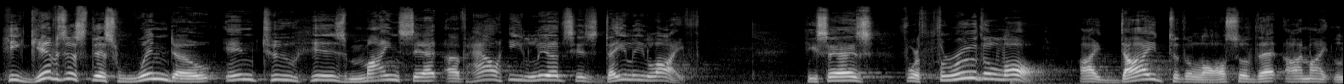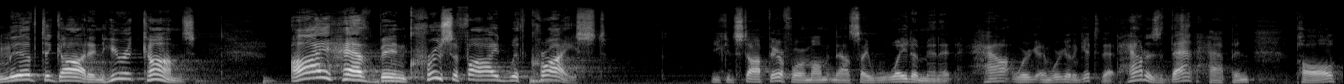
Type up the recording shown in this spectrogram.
he gives us this window into his mindset of how he lives his daily life. He says, For through the law I died to the law so that I might live to God. And here it comes I have been crucified with Christ. You could stop there for a moment now and say, wait a minute, how, we're, and we're going to get to that. How does that happen, Paul?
